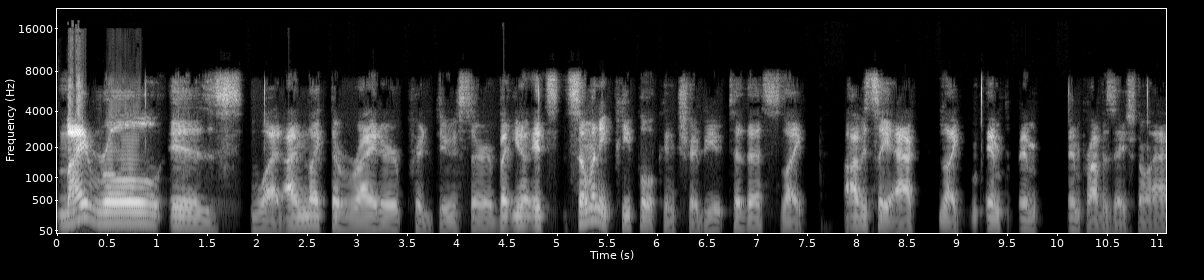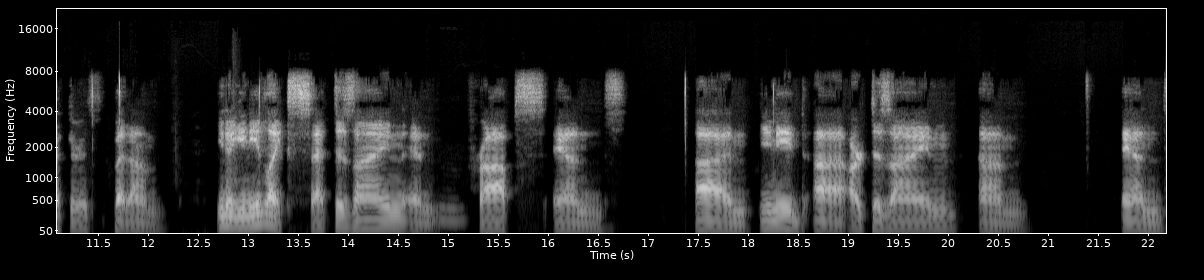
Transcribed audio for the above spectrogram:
my role is what i'm like the writer producer but you know it's so many people contribute to this like obviously act like imp, imp, improvisational actors but um you know you need like set design and Mhm. props and um you need uh art design um and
